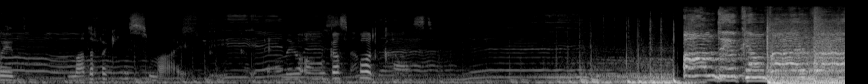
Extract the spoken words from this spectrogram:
with motherfucking smile? Ellie och Olgas podcast. Om du kan varva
